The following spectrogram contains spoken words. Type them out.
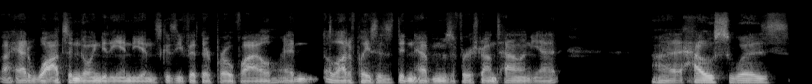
I had Watson going to the Indians because he fit their profile, and a lot of places didn't have him as a first round talent yet. Uh, House was,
